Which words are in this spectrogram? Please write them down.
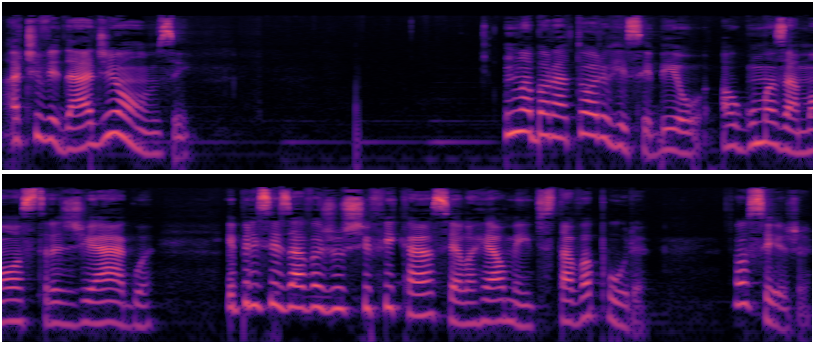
Atividade 11. Um laboratório recebeu algumas amostras de água e precisava justificar se ela realmente estava pura, ou seja,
